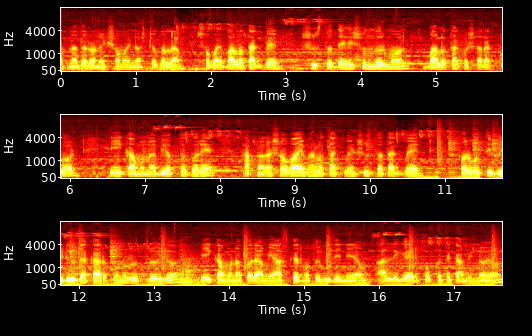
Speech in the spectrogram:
আপনাদের অনেক সময় নষ্ট করলাম। সবাই ভালো থাকবেন, সুস্থ দেহে সুন্দর মন, ভালো থাকো সারাক্ষণ। এই কামনা ব্যক্ত করে আপনারা সবাই ভালো থাকবেন, সুস্থ থাকবেন। পরবর্তী ভিডিও দেখার অনুরোধ রইল। এই কামনা করে আমি আজকের মতো বিদায় নিলাম। আল্লি গায়ের পক্ষ থেকে আমি নয়ন।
